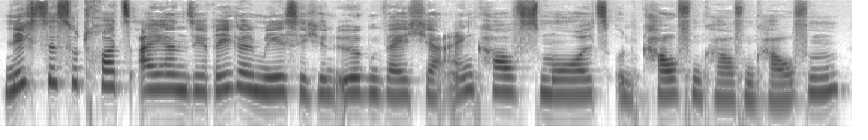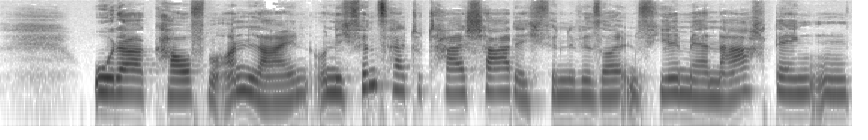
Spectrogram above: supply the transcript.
Nichtsdestotrotz eiern sie regelmäßig in irgendwelche Einkaufsmalls und kaufen, kaufen, kaufen oder kaufen online. Und ich finde es halt total schade. Ich finde, wir sollten viel mehr nachdenken,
